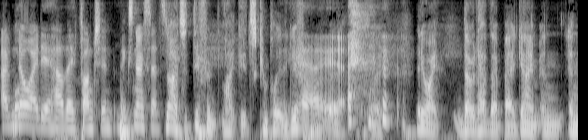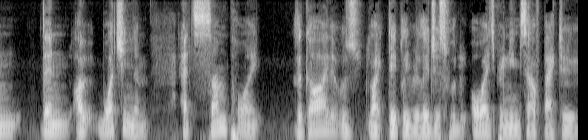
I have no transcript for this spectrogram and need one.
I have no idea how they function. It Makes no sense. No, it's a different, like it's completely different. Yeah, right? So, anyway, they would have that bad game, and and then I, watching them, at some point, the guy that was like deeply religious would always bring himself back to,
